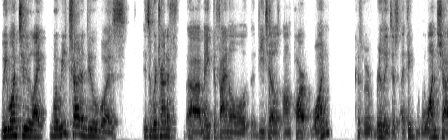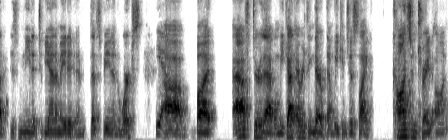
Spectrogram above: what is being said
we want to like what we try to do was it's we're trying to uh, make the final details on part one because we're really just I think one shot is needed to be animated and that's being in the works. Yeah. Uh, but after that, when we got everything there, then we can just like concentrate on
